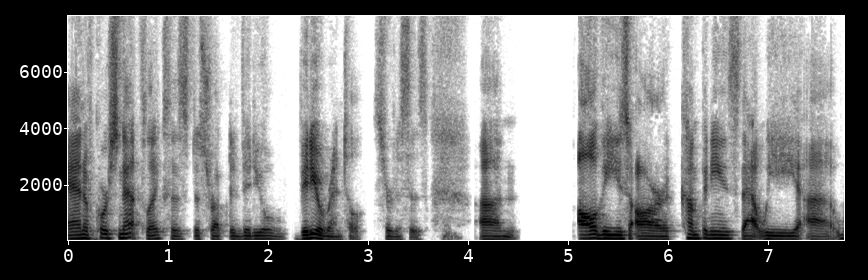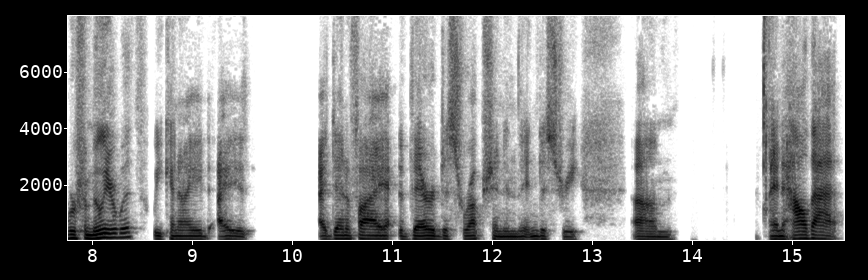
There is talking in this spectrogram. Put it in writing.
and of course, Netflix has disrupted video video rental services. Um, all these are companies that we uh, we're familiar with. We can I, I identify their disruption in the industry. Um, and how that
